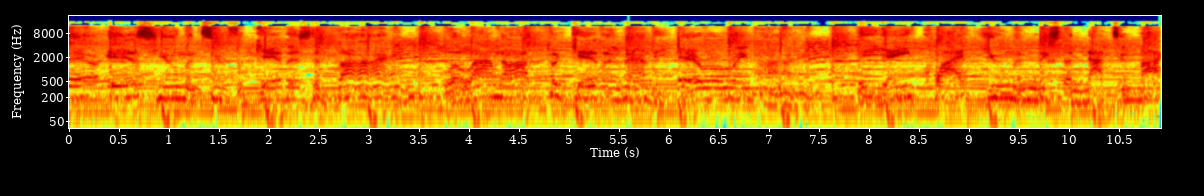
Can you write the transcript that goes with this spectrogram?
There is human to forgive is divine. Well, I'm not forgiven, and the error ain't mine. They ain't quite human, at least not to my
